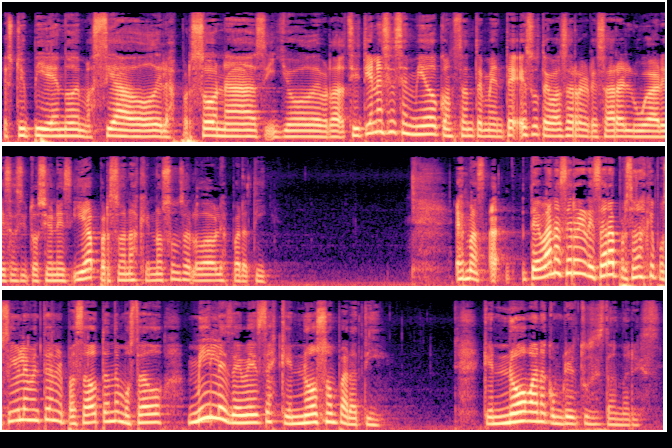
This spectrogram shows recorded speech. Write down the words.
estoy pidiendo demasiado de las personas y yo de verdad, si tienes ese miedo constantemente, eso te va a hacer regresar a lugares, a situaciones y a personas que no son saludables para ti. Es más, te van a hacer regresar a personas que posiblemente en el pasado te han demostrado miles de veces que no son para ti, que no van a cumplir tus estándares.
